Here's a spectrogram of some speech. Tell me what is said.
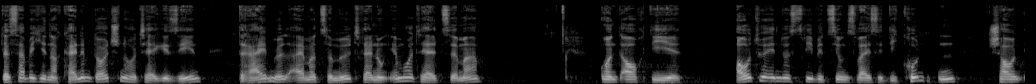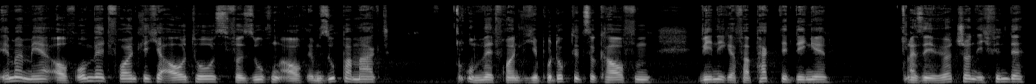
Das habe ich in noch keinem deutschen Hotel gesehen. Drei Mülleimer zur Mülltrennung im Hotelzimmer. Und auch die Autoindustrie bzw. die Kunden schauen immer mehr auf umweltfreundliche Autos, versuchen auch im Supermarkt umweltfreundliche Produkte zu kaufen, weniger verpackte Dinge. Also ihr hört schon, ich finde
